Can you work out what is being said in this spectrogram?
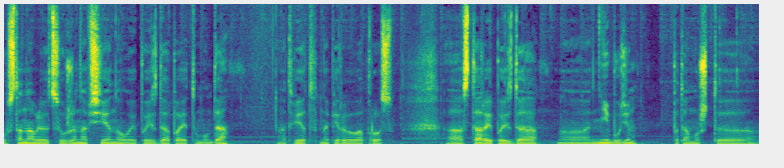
устанавливается уже на все новые поезда, поэтому да, ответ на первый вопрос. А, старые поезда а, не будем, потому что,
